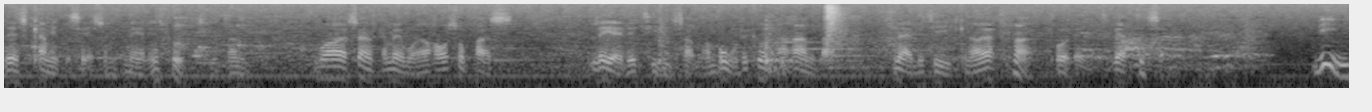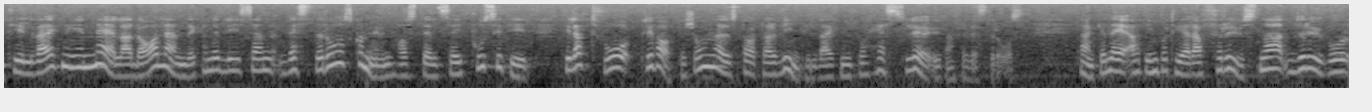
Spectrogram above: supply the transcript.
det kan vi inte se som meningsfullt. Utan våra svenska medborgare har så pass ledig tid så att man borde kunna handla när butikerna öppnar på ett vettigt sätt. Vintillverkning i Mälardalen, det kan det bli sedan Västerås kommun har ställt sig positiv till att två privatpersoner startar vintillverkning på Hässlö utanför Västerås. Tanken är att importera frusna druvor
